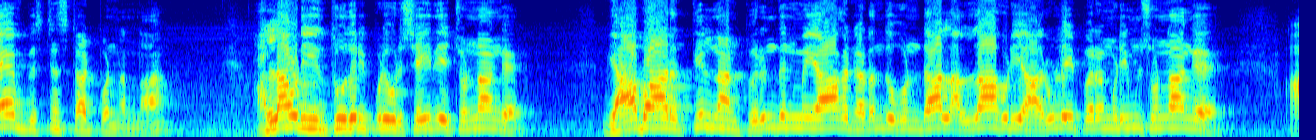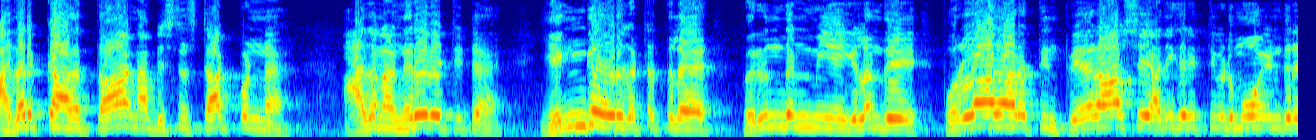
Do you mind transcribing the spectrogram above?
ஏன் பிஸ்னஸ் ஸ்டார்ட் பண்ணேன்னா அல்லாவுடைய தூதர் இப்படி ஒரு செய்தியை சொன்னாங்க. வியாபாரத்தில் நான் பெருந்தன்மையாக நடந்து கொண்டால் அல்லாஹுடைய அருளை பெற முடியும்னு சொன்னாங்க. அதற்காகத்தான் நான் பிஸ்னஸ் ஸ்டார்ட் பண்ணேன். அதை நான் நிறைவேற்றிட்டேன். எங்கே ஒரு கட்டத்தில் பெருந்தன்மையை இழந்து பொருளாதாரத்தின் பேராசை அதிகரித்து விடுமோ என்கிற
